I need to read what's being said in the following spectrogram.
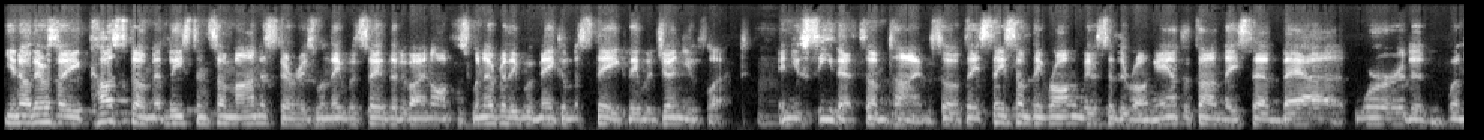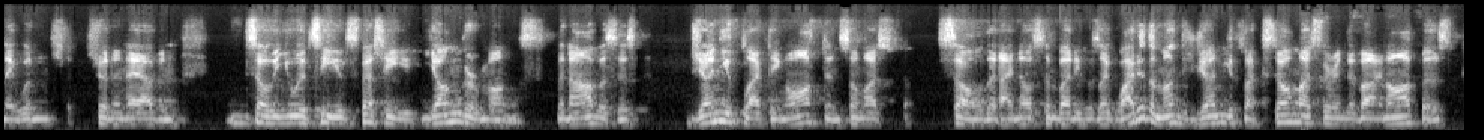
you know, there was a custom, at least in some monasteries, when they would say the divine office, whenever they would make a mistake, they would genuflect. Mm-hmm. And you see that sometimes. So if they say something wrong, they said the wrong antiphon, they said that word when they wouldn't, shouldn't have. And so you would see, especially younger monks, the novices, genuflecting often so much so that I know somebody was like, why do the monks genuflect so much during divine office?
